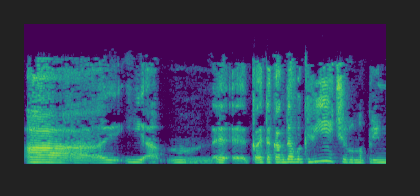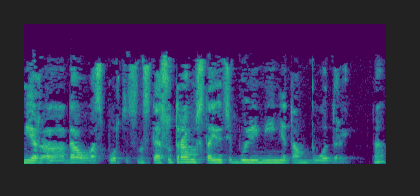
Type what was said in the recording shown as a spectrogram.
а, и, э, э, это когда вы к вечеру, например, э, да, у вас портится настроение, а с утра вы встаете более-менее там бодрый. Да?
